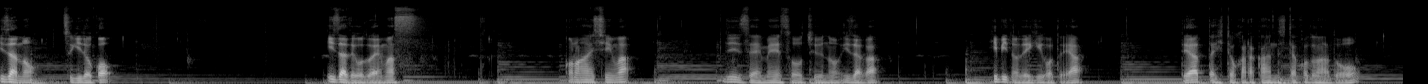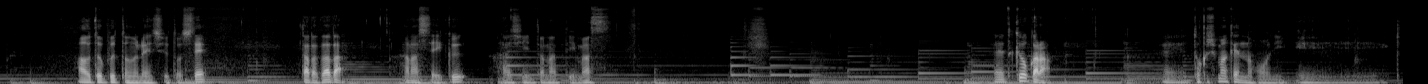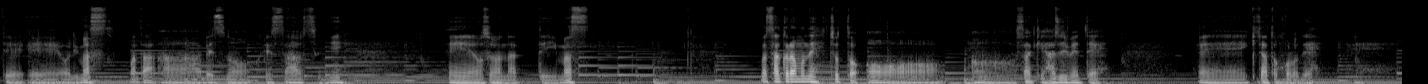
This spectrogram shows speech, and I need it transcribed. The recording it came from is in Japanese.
いざの次どこ？いざでございます。この配信は人生瞑想中のいざが日々の出来事や出会った人から感じたことなどをアウトプットの練習としてただただ話していく配信となっています。えーと、今日から、えー、徳島県の方に、えー、て、えー、おります。またあ別のゲストハウスに、えお世話になっています、まあ、桜もねちょっと咲き始めて、え来たところで、え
